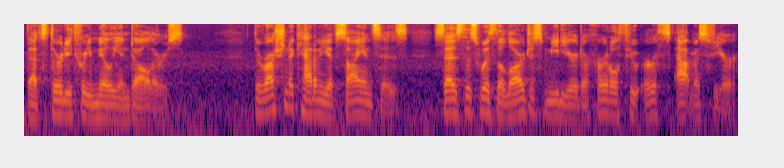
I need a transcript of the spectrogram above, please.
That's $33 million. The Russian Academy of Sciences says this was the largest meteor to hurtle through Earth's atmosphere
